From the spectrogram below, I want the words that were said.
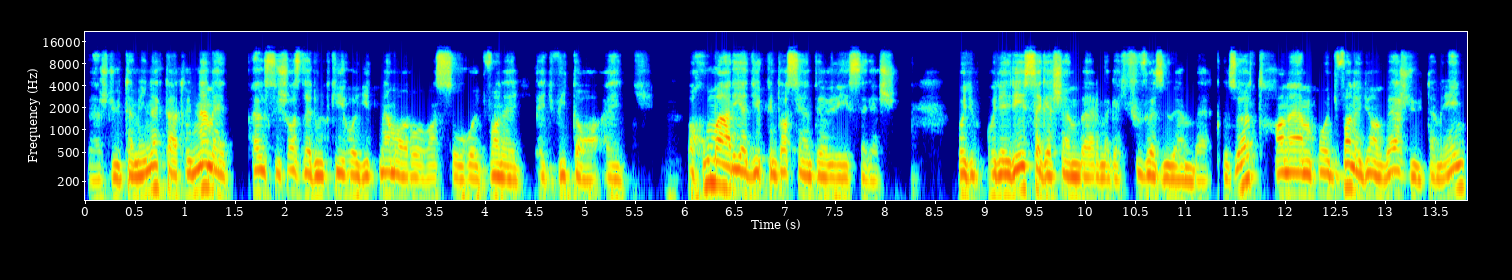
versgyűjteménynek, tehát hogy nem egy, először is az derült ki, hogy itt nem arról van szó, hogy van egy, egy vita, egy, a humári egyébként azt jelenti, hogy részeges. hogy, hogy egy részeges ember meg egy füvező ember között, hanem hogy van egy olyan versgyűjtemény,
